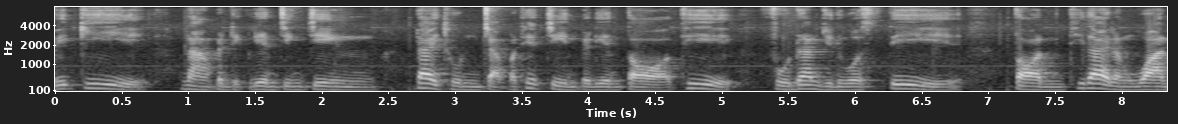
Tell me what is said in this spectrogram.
วิกกี้ นางเป็นเด็กเรียนจริง ๆ ได้ทุนจากประเทศจีนไปเรียนต่อที่ Fudan University ต ตอนที่ได้รางวัล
